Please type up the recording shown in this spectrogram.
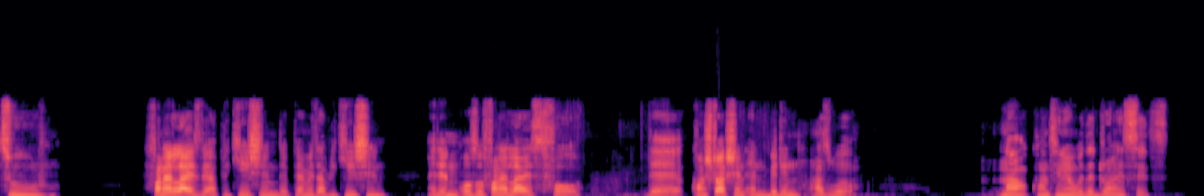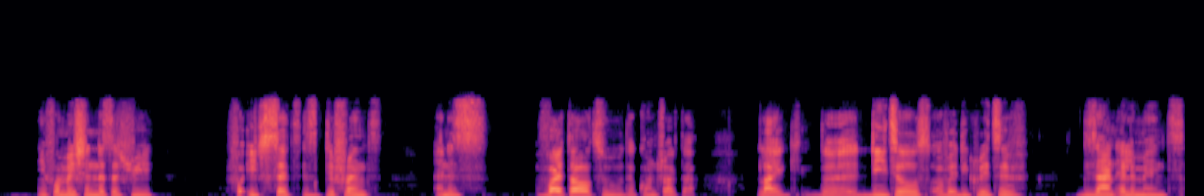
to finalize the application, the permit application, and then also finalize for the construction and bidding as well. Now, continuing with the drawing sets, information necessary for each set is different and is vital to the contractor, like the details of a decorative design element,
